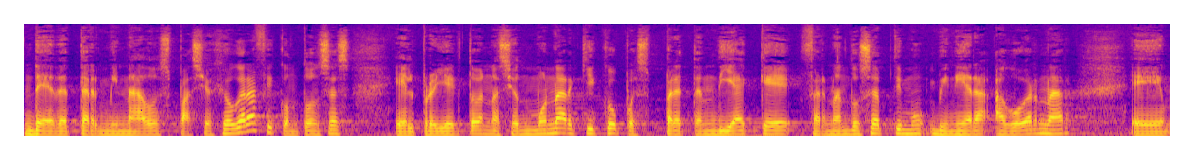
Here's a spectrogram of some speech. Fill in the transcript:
de determinado espacio geográfico. Entonces, el proyecto de nación monárquico, pues pretendía que Fernando VII viniera a gobernar, eh,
